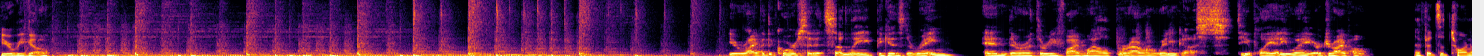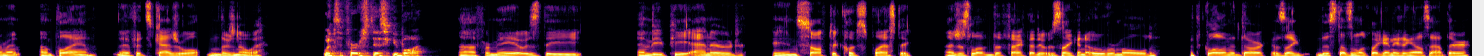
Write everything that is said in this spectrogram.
here we go. You arrive at the course and it suddenly begins to rain, and there are 35 mile per hour wind gusts. Do you play anyway or drive home? If it's a tournament, I'm playing. If it's casual, there's no way. What's the first disc you bought? Uh, for me, it was the MVP anode in soft eclipse plastic. I just loved the fact that it was like an overmold with glow in the dark. I was like, this doesn't look like anything else out there.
